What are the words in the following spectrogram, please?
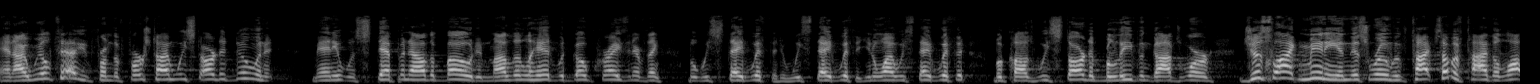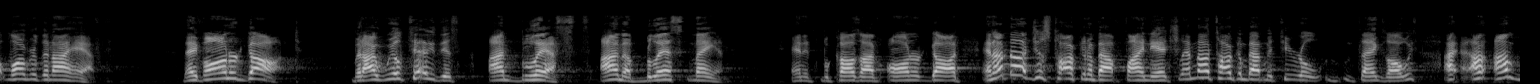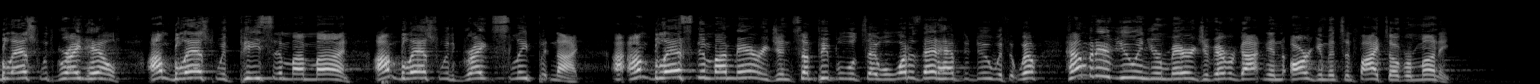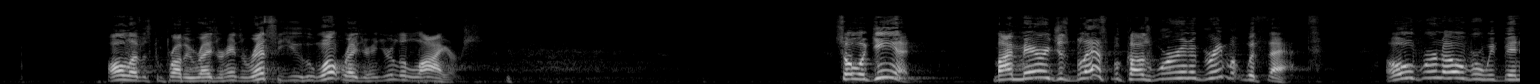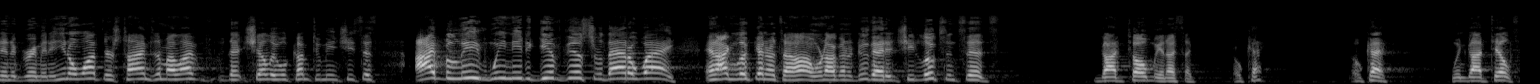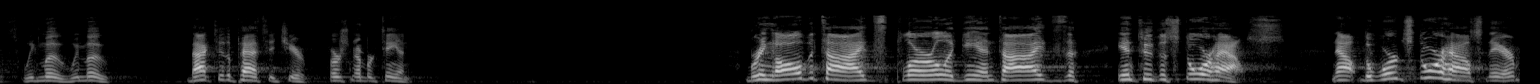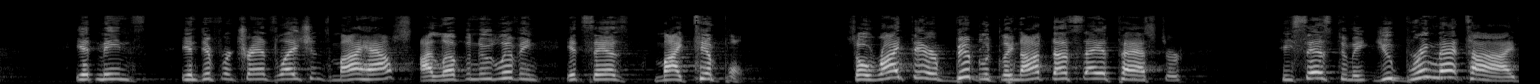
And I will tell you, from the first time we started doing it, man, it was stepping out of the boat and my little head would go crazy and everything. But we stayed with it and we stayed with it. You know why we stayed with it? Because we started believing God's word. Just like many in this room who've tithed, some have tithed a lot longer than I have. They've honored God. But I will tell you this, I'm blessed. I'm a blessed man. And it's because I've honored God. And I'm not just talking about financially. I'm not talking about material things always. I, am blessed with great health. I'm blessed with peace in my mind. I'm blessed with great sleep at night. I'm blessed in my marriage. And some people would say, well, what does that have to do with it? Well, how many of you in your marriage have ever gotten in arguments and fights over money? All of us can probably raise our hands. The rest of you who won't raise your hand, you're little liars. so again, my marriage is blessed because we're in agreement with that. Over and over, we've been in agreement. And you know what? There's times in my life that Shelley will come to me and she says, I believe we need to give this or that away. And I look at her and say, oh, we're not going to do that. And she looks and says, God told me. And I say, okay, okay. When God tells us, we move, we move. Back to the passage here, verse number 10. Bring all the tithes, plural again, tithes, into the storehouse now, the word storehouse there, it means in different translations, my house. I love the New Living. It says my temple. So right there, biblically, not thus saith pastor, he says to me, you bring that tithe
